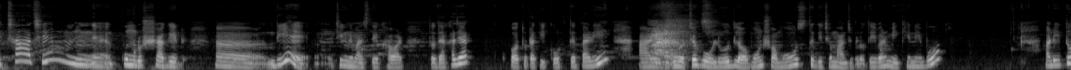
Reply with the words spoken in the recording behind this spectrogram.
ইচ্ছা আছে কুমড়োর শাকের দিয়ে চিংড়ি মাছ দিয়ে খাওয়ার। তো দেখা যাক। কতটা কি করতে পারি? আর এদিকে হচ্ছে হলুদ, লবণ সমস্ত কিছু মাছগুলোতে এবার মেখে নেব। আর এই তো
